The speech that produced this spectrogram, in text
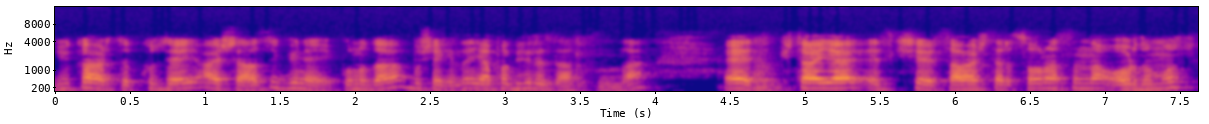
yukarısı kuzey, aşağısı güney. Bunu da bu şekilde yapabiliriz aslında. Evet Kütahya Eskişehir savaşları sonrasında ordumuz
